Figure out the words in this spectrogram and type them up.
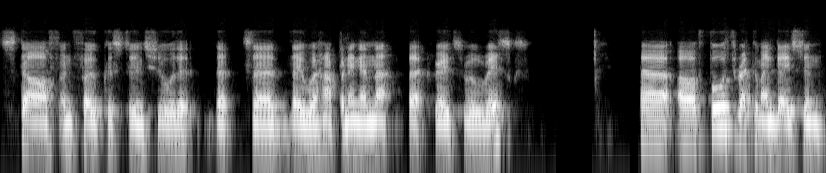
staff and focus to ensure that that uh, they were happening, and that that creates real risks. Uh, our fourth recommendation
